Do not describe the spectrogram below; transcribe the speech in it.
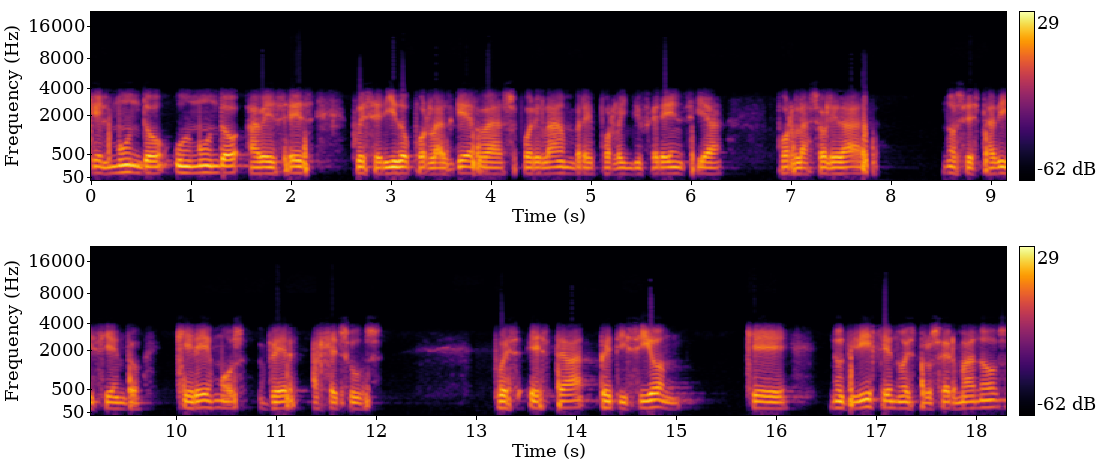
que el mundo, un mundo a veces pues herido por las guerras, por el hambre, por la indiferencia, por la soledad, nos está diciendo, queremos ver a Jesús pues esta petición que nos dirigen nuestros hermanos,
